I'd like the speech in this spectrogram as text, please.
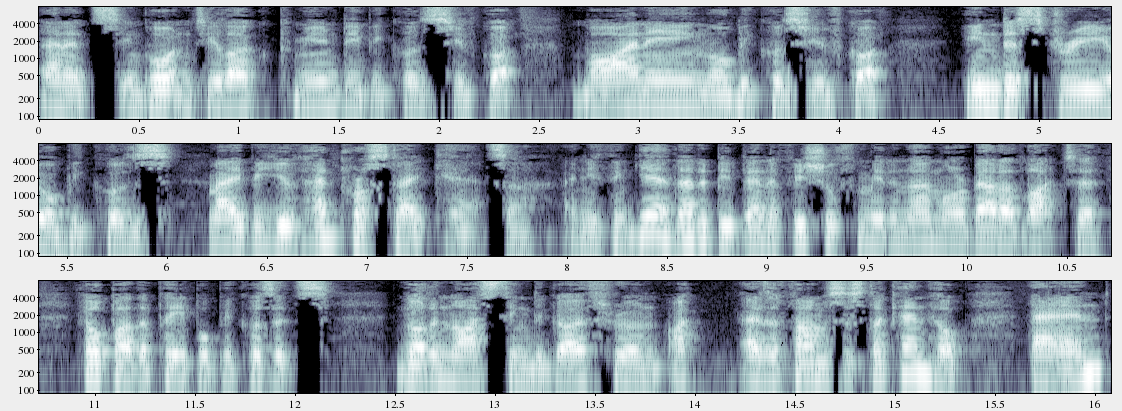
and it's important to your local community because you've got mining or because you've got industry or because maybe you've had prostate cancer and you think, yeah, that'd be beneficial for me to know more about. I'd like to help other people because it's not a nice thing to go through. And I, as a pharmacist, I can help. And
